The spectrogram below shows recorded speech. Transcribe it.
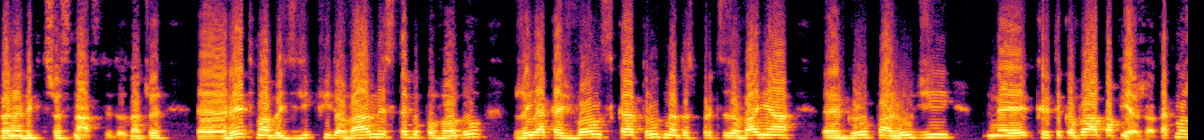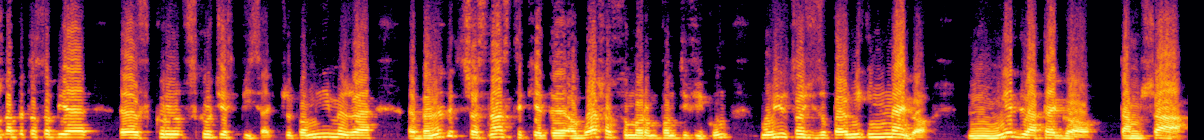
Benedykt XVI. To znaczy, rytm ma być zlikwidowany z tego powodu, że jakaś wąska, trudna do sprecyzowania grupa ludzi krytykowała papieża. Tak można by to sobie w skrócie spisać. Przypomnijmy, że Benedykt XVI, kiedy ogłaszał Summorum Pontificum, mówił coś zupełnie innego. Nie dlatego ta msza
